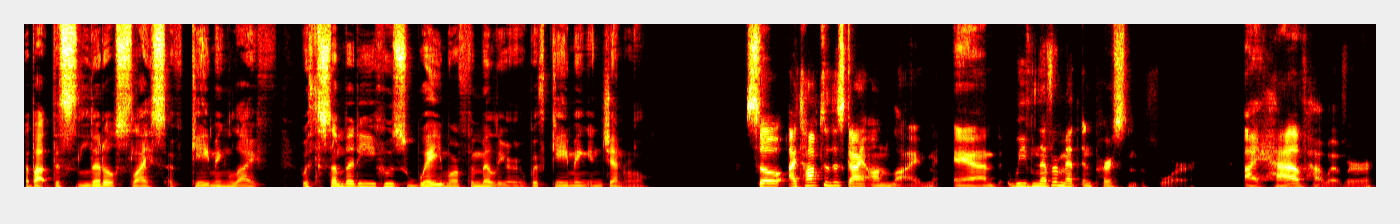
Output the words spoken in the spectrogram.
about this little slice of gaming life with somebody who's way more familiar with gaming in general. So I talked to this guy online, and we've never met in person before. I have, however,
